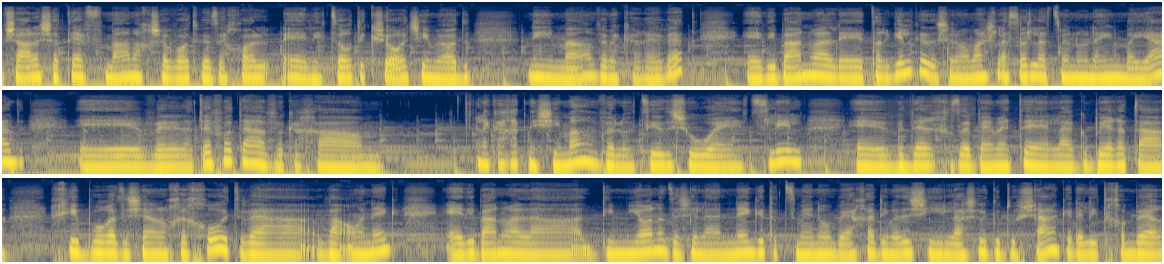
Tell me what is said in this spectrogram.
אפשר לשתף מה המחשבות וזה יכול ליצור תקשורת שהיא מאוד נעימה ומקרבת. דיברנו על תרגיל כזה של ממש לעשות לעצמנו נעים ביד. אה, וללטף אותה וככה לקחת נשימה ולהוציא איזשהו uh, צליל, uh, ודרך זה באמת uh, להגביר את החיבור הזה של הנוכחות וה, והעונג. Uh, דיברנו על הדמיון הזה של לענג את עצמנו ביחד עם איזושהי הילה של קדושה, כדי להתחבר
